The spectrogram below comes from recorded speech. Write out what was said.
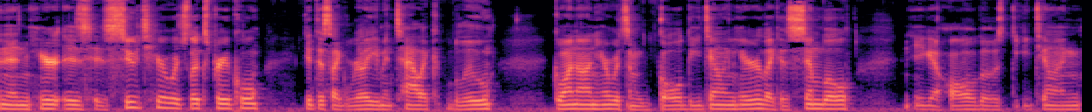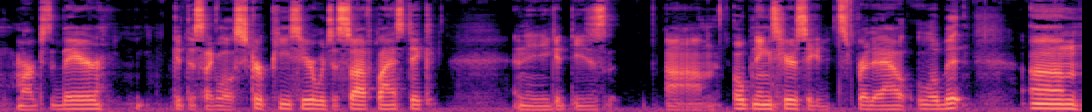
And then here is his suit here, which looks pretty cool. Get this like really metallic blue going on here with some gold detailing here, like his symbol. You get all those detailing marks there. Get this like little skirt piece here, which is soft plastic. And then you get these um, openings here so you can spread it out a little bit. Um,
